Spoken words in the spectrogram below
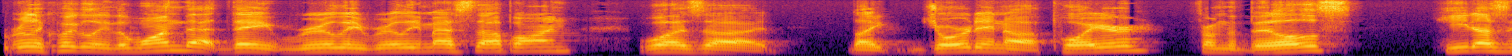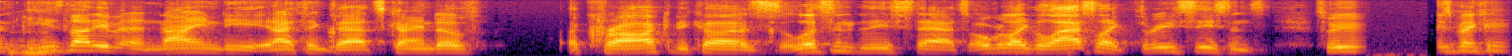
really quickly, the one that they really really messed up on was uh like Jordan uh, Poyer from the Bills. He doesn't. Mhm. He's not even at 90, and I think that's kind of a crock because listen to these stats over like the last like three seasons. So he, he's been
